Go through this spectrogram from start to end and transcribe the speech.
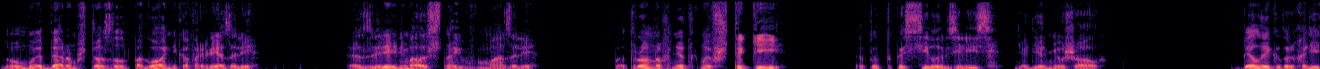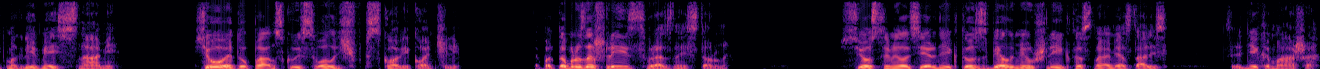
Ну, мы даром что золотпогонников резали, а зверей немало сной вмазали. Патронов нет, так мы в штыки, а тут только силы взялись, ни один не ушел. Белые, которые ходить могли вместе с нами, всю эту панскую сволочь в Пскове кончили, а потом разошлись в разные стороны. Сестры милосердия, кто с белыми ушли, кто с нами остались, среди них и Маша.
